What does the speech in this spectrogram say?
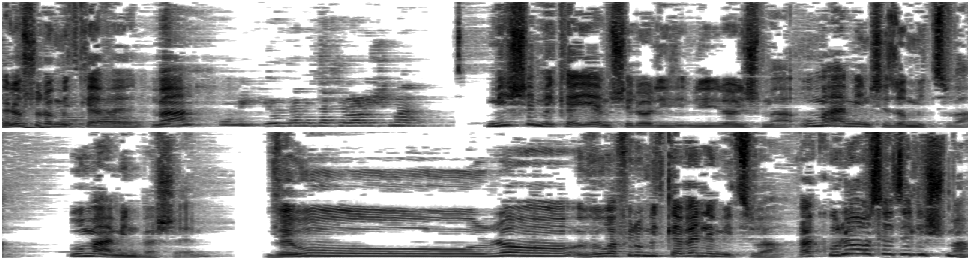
ולא שהוא לא מתכוון. מה? הוא מכיר את המצווה שלא לשמה. מי שמקיים שלא לא לשמה, הוא מאמין שזו מצווה, הוא מאמין בשם, והוא לא, והוא אפילו מתכוון למצווה, רק הוא לא עושה את זה לשמה.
